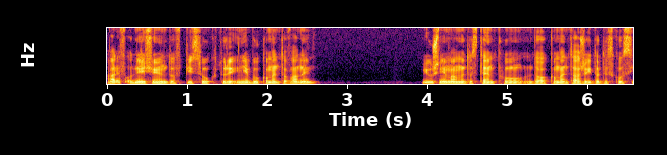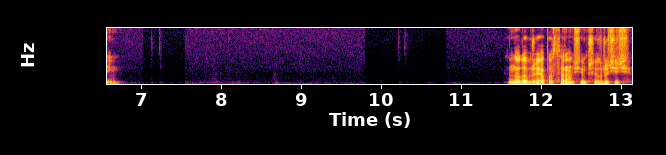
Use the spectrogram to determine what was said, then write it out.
Ale w odniesieniu do wpisu, który nie był komentowany, już nie mamy dostępu do komentarzy i do dyskusji. No dobrze, ja postaram się przywrócić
